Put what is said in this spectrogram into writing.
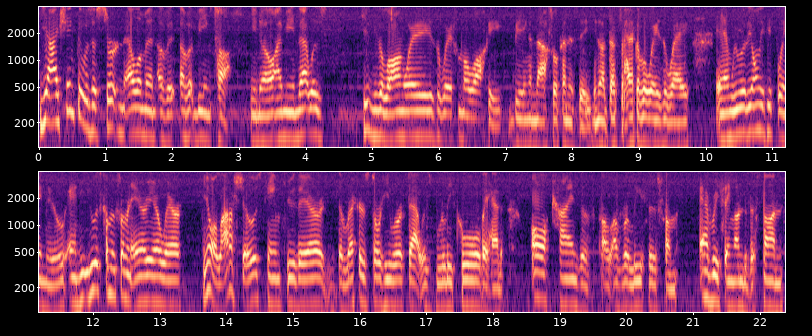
Yeah, I think there was a certain element of it of it being tough. You know, I mean, that was he's a long ways away from Milwaukee, being in Knoxville, Tennessee. You know, that's a heck of a ways away, and we were the only people he knew. And he, he was coming from an area where you know a lot of shows came through there. The record store he worked at was really cool. They had all kinds of, of, of releases from everything under the sun,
